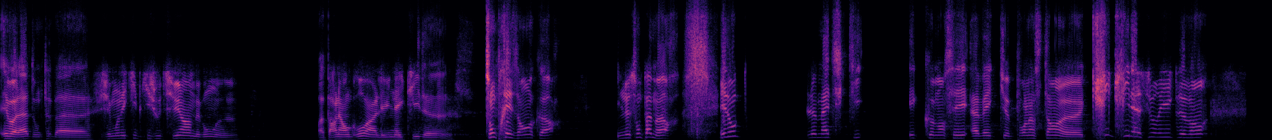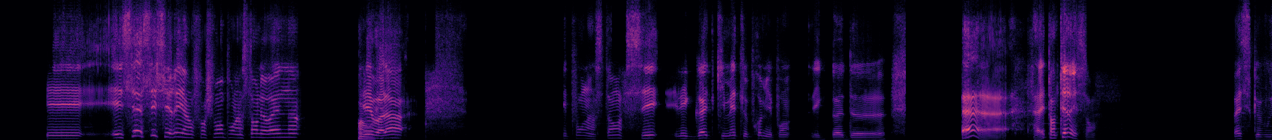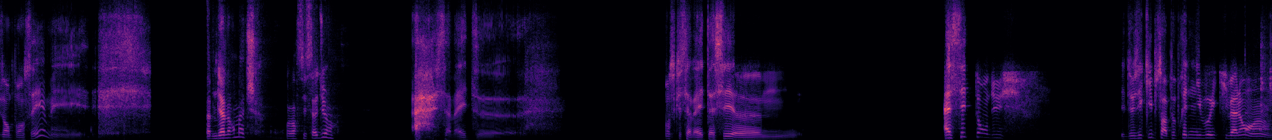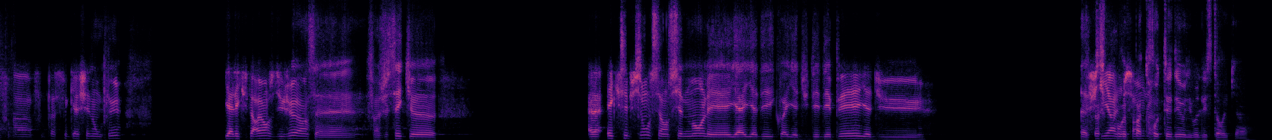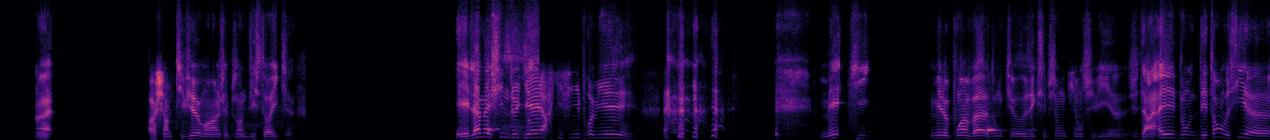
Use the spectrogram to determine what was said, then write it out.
et voilà, donc bah, j'ai mon équipe qui joue dessus, hein, mais bon, euh, on va parler en gros, hein, les United euh, sont présents encore. Ils ne sont pas morts. Et donc, le match qui est commencé avec euh, pour l'instant euh, Cri-Cri la souris devant. Et, et c'est assez serré, hein, franchement, pour l'instant, le Rennes. Et voilà. Et pour l'instant, c'est les gods qui mettent le premier point. Les gods. euh, Ah, ça va être intéressant. Je sais pas ce que vous en pensez, mais. T'aimes bien leur match? On va voir si ça dure. Ah, ça va être. euh, Je pense que ça va être assez. euh, Assez tendu. Les deux équipes sont à peu près de niveau équivalent, hein. faut, pas, faut pas se le cacher non plus. Il y a l'expérience du jeu, hein, enfin, je sais que à la exception, c'est anciennement les. Il y a, il y a des quoi Il y a du DDP, il y a du. Saphir, je pourrais pas trop t'aider au niveau de l'historique. hein. Ouais. Ah, je suis un petit vieux, moi, hein, j'ai besoin de l'historique. Et la machine de guerre qui finit premier. Mais qui. Mais le point va donc euh, aux exceptions qui ont suivi. euh, juste derrière. Et donc, des temps aussi euh,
